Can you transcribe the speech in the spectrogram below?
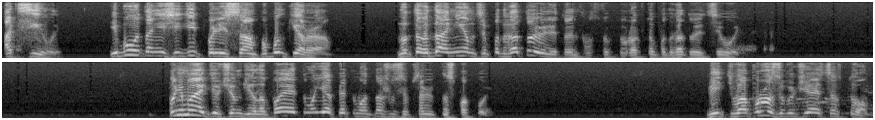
от силы. И будут они сидеть по лесам, по бункерам. Но тогда немцы подготовили эту инфраструктуру, а кто подготовит сегодня? Понимаете, в чем дело? Поэтому я к этому отношусь абсолютно спокойно. Ведь вопрос заключается в том,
